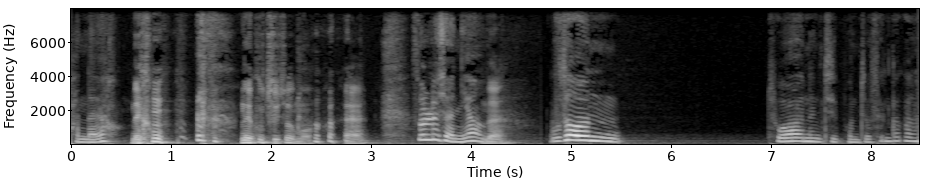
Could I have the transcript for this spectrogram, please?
봤나요? 내국 내국 주죠 뭐. 네. 솔루션이요? 네. 우선 좋아하는지 먼저 생각하는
